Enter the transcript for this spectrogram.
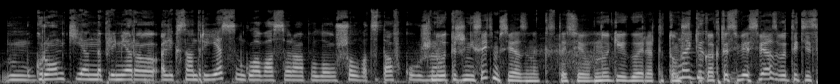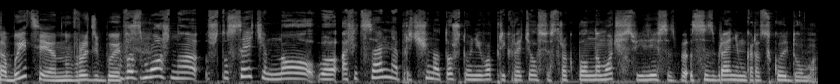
громкие. Например, Александр Ессен, глава Сарапула, ушел в отставку уже. Но это же не с этим связано, кстати. Многие говорят о том, Многие... что как-то себе связывают эти события, ну, вроде бы... Возможно, что с этим, но э, официальная причина то, что у него прекратился срок полномочий в связи с избранием городской думы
